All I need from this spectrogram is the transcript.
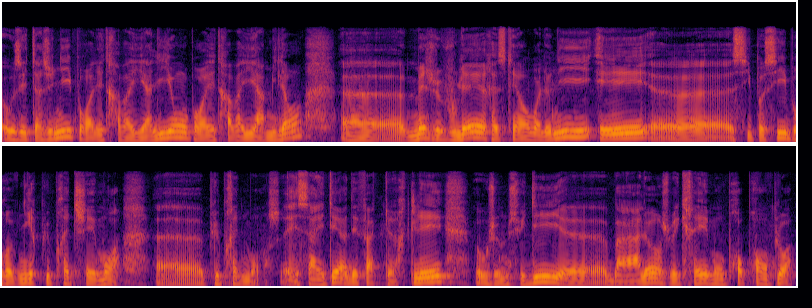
aux États-Unis, pour aller travailler à Lyon, pour aller travailler à Milan. mais je voulais rester en Wallonie et, si possible, revenir plus près de chez moi, plus près de Mons. Et ça a été un des facteurs clés où je me suis dit, euh, bah alors je vais créer mon propre emploi.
